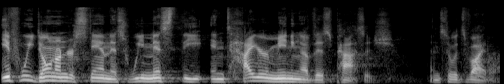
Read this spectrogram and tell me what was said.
if we don't understand this, we miss the entire meaning of this passage, and so it's vital.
